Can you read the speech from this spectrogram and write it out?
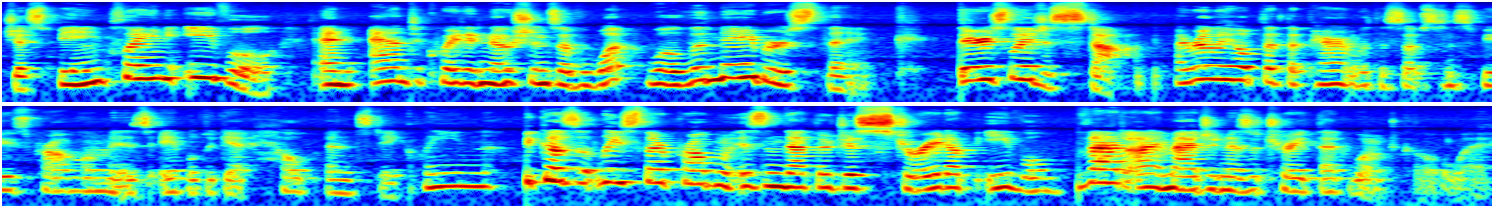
just being plain evil, and antiquated notions of what will the neighbors think. Seriously, just stop. I really hope that the parent with a substance abuse problem is able to get help and stay clean, because at least their problem isn't that they're just straight up evil. That, I imagine, is a trait that won't go away.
